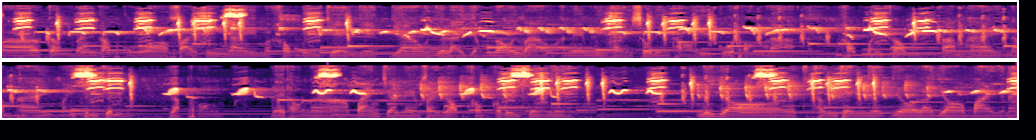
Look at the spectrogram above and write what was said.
mà cần bản gốc của file tiếng này mà không bị chèn nhạc vào, với lại giọng nói vào, anh em liên hệ số điện thoại của Thuận là 070 82 52 799 gặp Thuận để Thuận à, bán cho anh em file gốc không có bị chèn nhạc lý do Thuận chèn nhạc vô là do bài này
